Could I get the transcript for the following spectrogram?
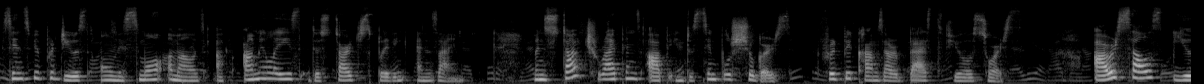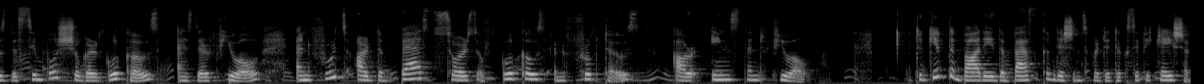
since we produce only small amounts of amylase, the starch splitting enzyme. When starch ripens up into simple sugars, fruit becomes our best fuel source. Our cells use the simple sugar glucose as their fuel, and fruits are the best source of glucose and fructose, our instant fuel. To give the body the best conditions for detoxification,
